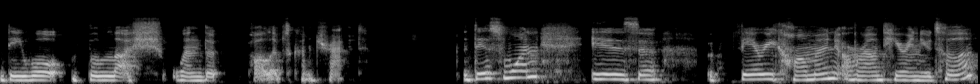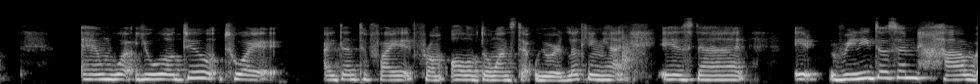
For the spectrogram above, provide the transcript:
they will blush when the polyps contract this one is very common around here in Utila. And what you will do to identify it from all of the ones that we were looking at is that it really doesn't have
